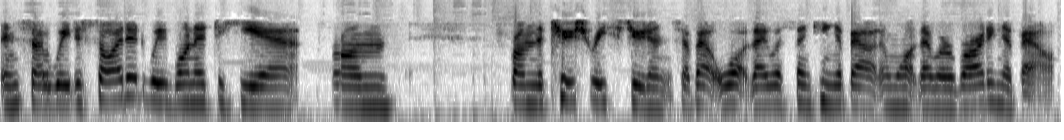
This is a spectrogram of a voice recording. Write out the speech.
and so we decided we wanted to hear from from the tertiary students about what they were thinking about and what they were writing about.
